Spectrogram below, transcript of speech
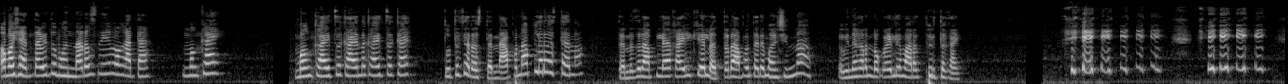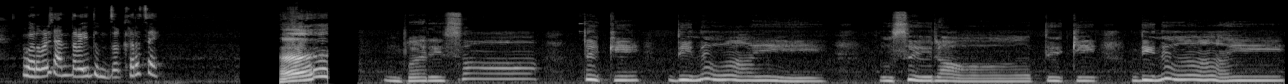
अबा शांताबाई तू म्हणणारच नाही मग आता. मग काय? मग कायचं काय ना कायचं काय? तो त्याच्या रस्त्यानं आपण आपल्या रस्त्यानं. त्यानं जर आपल्या काही केलं तर आपण त्याला म्हणशील ना विनाकारण लोकांना मारत फिरतं काय? बरोबर शांताबाई तुमचं खरंच आहे. बरसात के दिन आए उस रात के दिन आए।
